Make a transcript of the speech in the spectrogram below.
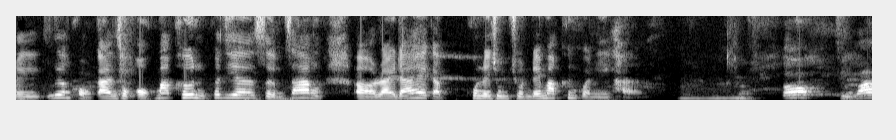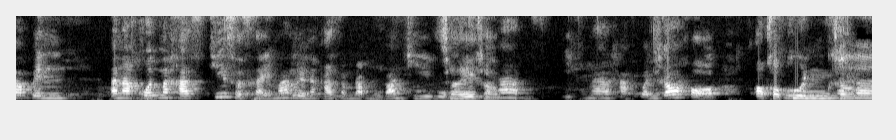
ในเรื่องของการส่งออกมากขึ้น เพื่อที่จะเสริมสร้างเอ่อรายได้ให้กับคนในชุมชนได้มากขึ้นกว่านี้ค่ะอืมก็ถือว่าเป็นอนาคตนะคะที่สดใสมากเลยนะคะสำหรับหมู่บ้านคีรีวงศ์ใช่ครับห้าถึงสิบปีข้างหน้านะคะ วันนี้ก็ขอขอบขอบคุณครับค่ะ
